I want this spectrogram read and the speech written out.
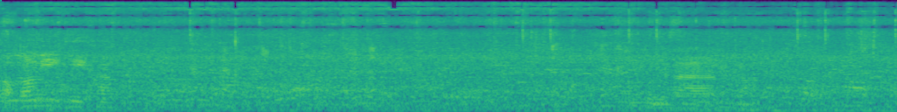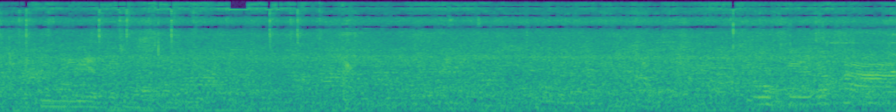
ขอกล้องนี้อีกทีครับขอบคุณครับ ที่ไม่เรียนก็จะมากล้องนี้โอเคนะคะ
